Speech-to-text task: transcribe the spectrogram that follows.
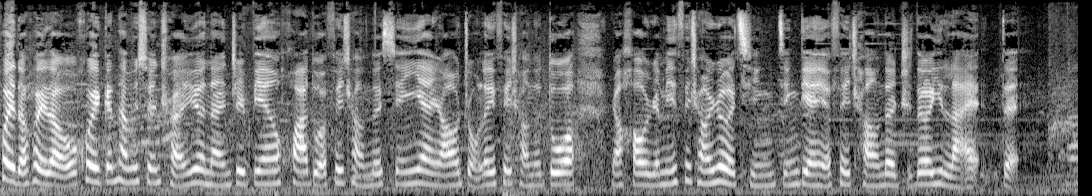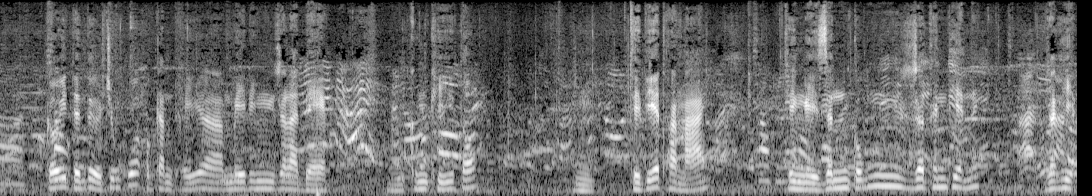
会的，会的，我会跟他们宣传越南这边花朵非常的鲜艳，然后种类非常的多，然后人民非常热情，景点也非常的值得一来。对。Tôi đến từ Trung Quốc, tôi cảm thấy Mê Linh rất là đẹp, Không khí tốt, ừ, thời tiết thoải mái, thì người dân cũng rất thân thiện đấy, rất hiền.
